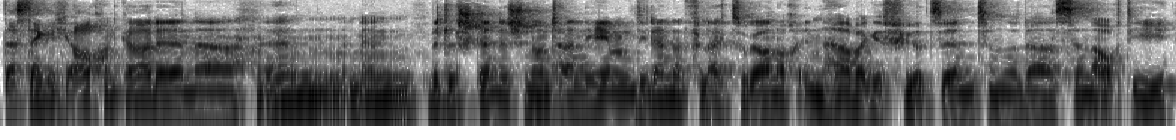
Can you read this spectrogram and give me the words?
das denke ich auch. Und gerade in, einer, in, in einem mittelständischen Unternehmen, die dann vielleicht sogar noch Inhaber geführt sind, also da ist dann auch die,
